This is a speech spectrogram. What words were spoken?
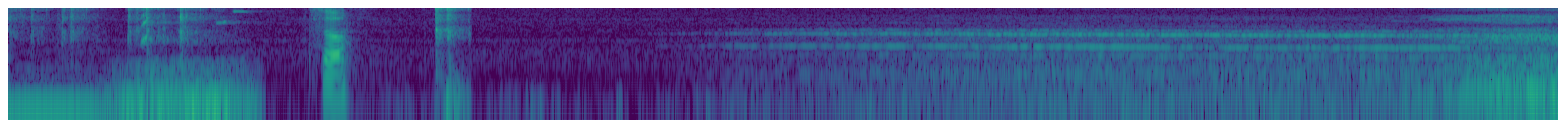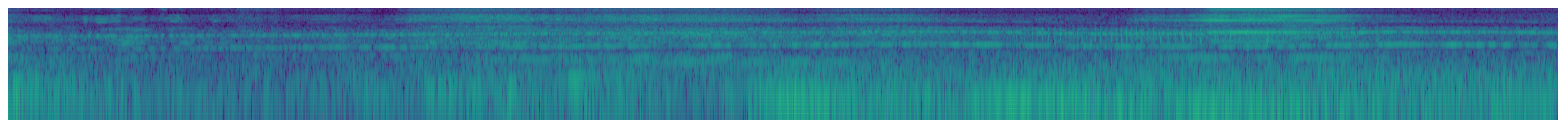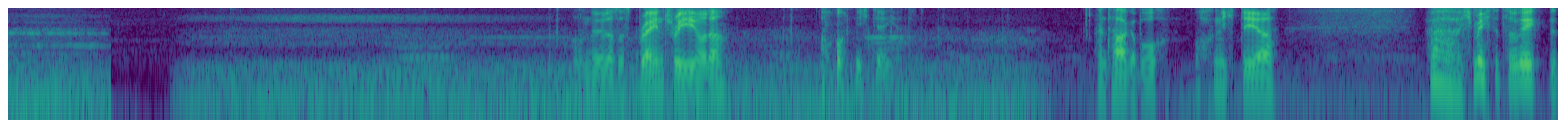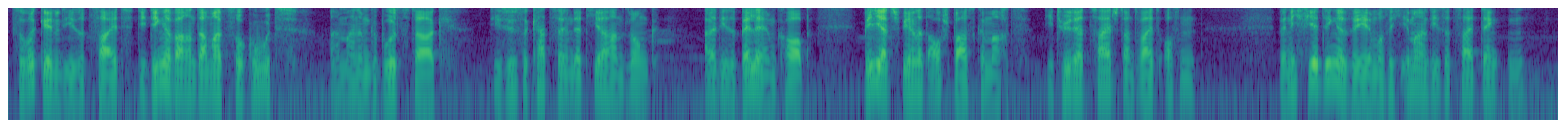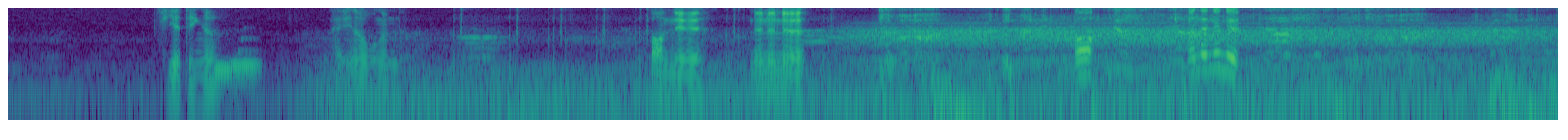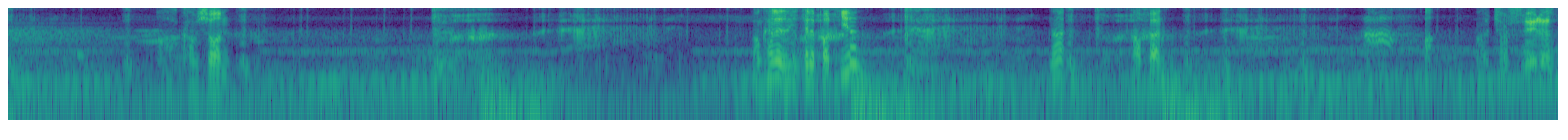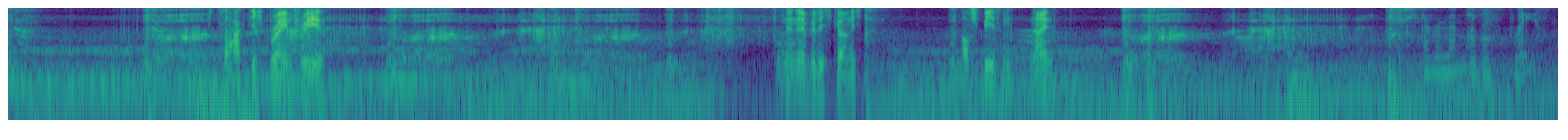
So. Nö, das ist Braintree, oder? Oh, nicht der jetzt. Ein Tagebuch. Och, nicht der. Ah, ich möchte zurück, zurückgehen in diese Zeit. Die Dinge waren damals so gut. An meinem Geburtstag. Die süße Katze in der Tierhandlung. Alle diese Bälle im Korb. Billardspielen hat auch Spaß gemacht. Die Tür der Zeit stand weit offen. Wenn ich vier Dinge sehe, muss ich immer an diese Zeit denken. Vier Dinge? Erinnerungen. Oh, nö. Nö, nö, nö. Oh. Oh, nö, nö, nö. Oh, komm schon. Warum kann er sich teleportieren? Na, aufhören. Oh, alter Schwede. Ich zerhack dich, Braintree. Ne, ne, will ich gar nicht. Aufspießen. Nein. I remember this place.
